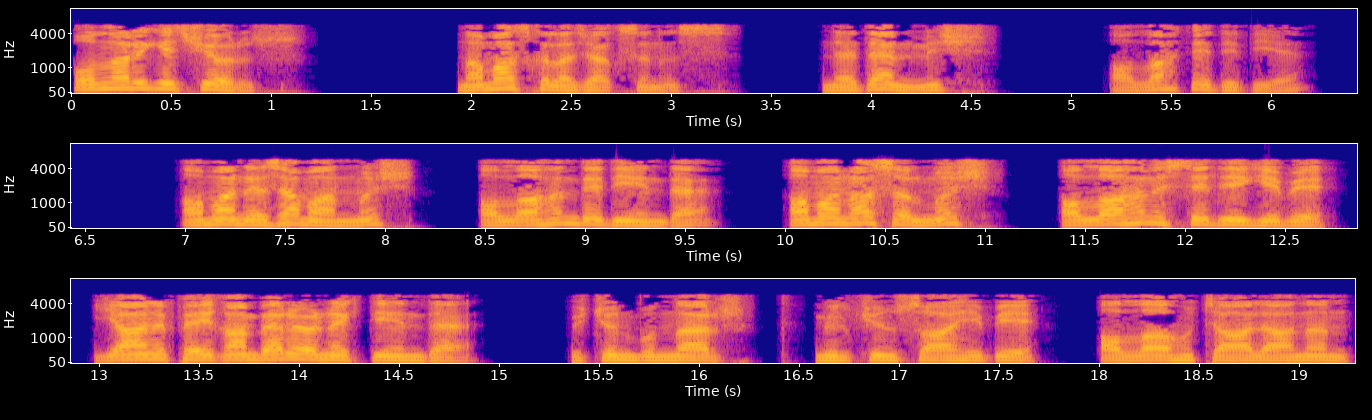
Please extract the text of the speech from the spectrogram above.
Onları geçiyoruz. Namaz kılacaksınız. Nedenmiş? Allah dedi diye. Ama ne zamanmış? Allah'ın dediğinde. Ama nasılmış? Allah'ın istediği gibi yani peygamber örnekliğinde. Bütün bunlar mülkün sahibi Allahu Teala'nın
